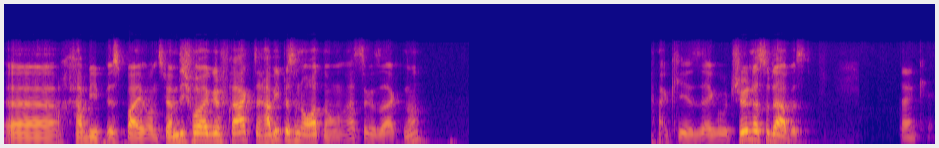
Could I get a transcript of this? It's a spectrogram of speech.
äh, Habib ist bei uns. Wir haben dich vorher gefragt, Habib ist in Ordnung, hast du gesagt, ne? Okay, sehr gut. Schön, dass du da bist. Danke.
